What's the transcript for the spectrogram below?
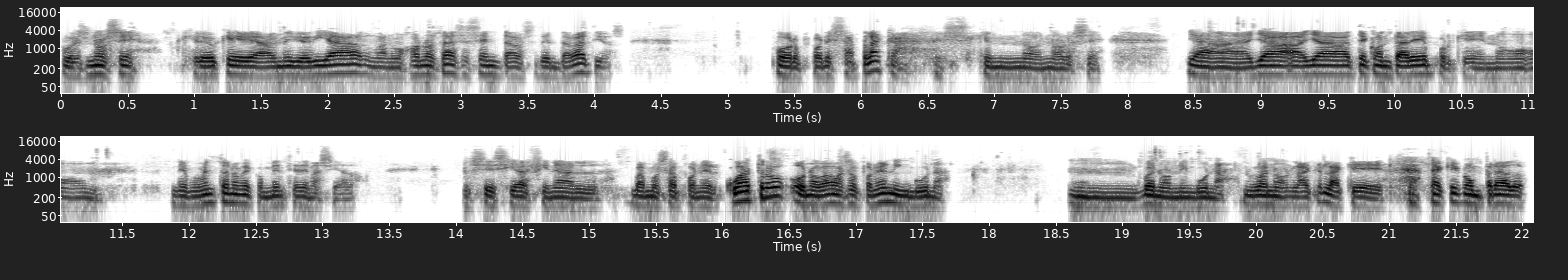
pues no sé, creo que al mediodía a lo mejor nos da 60 o 70 vatios por, por esa placa, es que no, no lo sé. Ya, ya, ya te contaré porque no, de momento no me convence demasiado. No sé si al final vamos a poner cuatro o no vamos a poner ninguna. Mm, bueno, ninguna. Bueno, la, la, que, la que he comprado.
